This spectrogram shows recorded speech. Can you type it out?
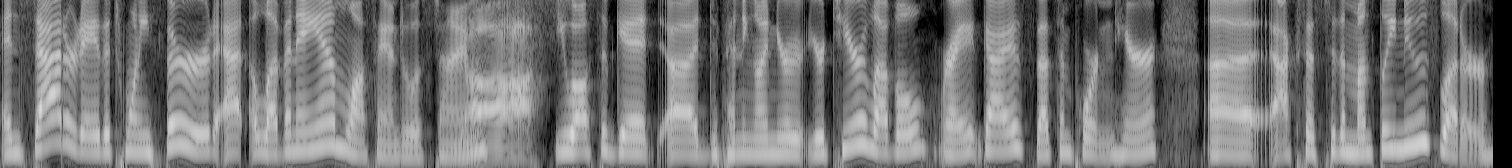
and Saturday the 23rd at 11 a.m. Los Angeles time. Yes. You also get, uh, depending on your your tier level, right, guys? That's important here. Uh, access to the monthly newsletter,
